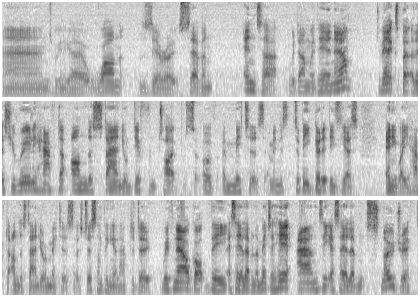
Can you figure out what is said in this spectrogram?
And we're going to go 107. Enter. We're done with here now. To be expert at this, you really have to understand your different types of emitters. I mean, to be good at DCS, anyway, you have to understand your emitters, so it's just something to have to do. We've now got the SA11 emitter here and the SA11 Snowdrift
